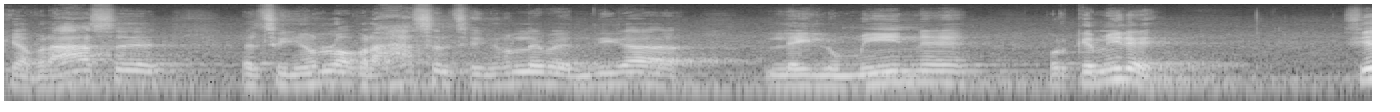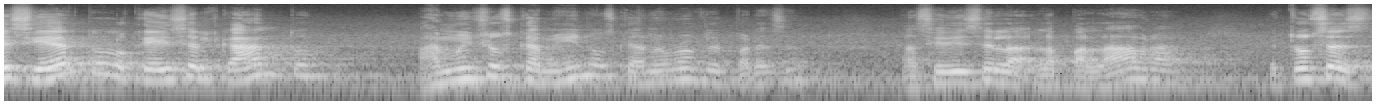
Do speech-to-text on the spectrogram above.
que abrace, el Señor lo abrace, el Señor le bendiga, le ilumine, porque mire, si es cierto lo que dice el canto, hay muchos caminos que a nosotros le parecen, así dice la palabra. Entonces,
